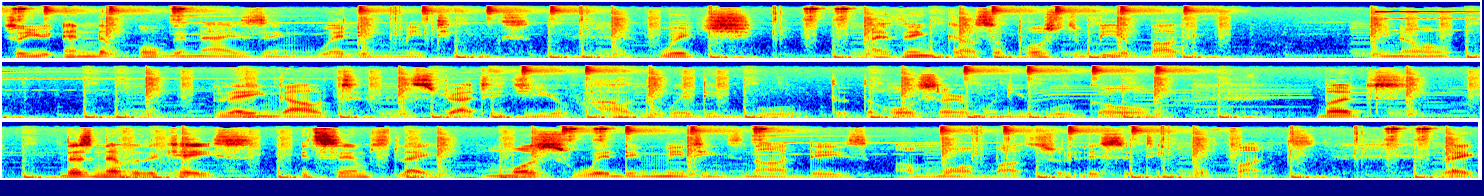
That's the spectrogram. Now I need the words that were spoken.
So you end up organizing wedding meetings, which I think are supposed to be about, you know, laying out the strategy of how the wedding will, the, the whole ceremony will go. But that's never the case. It seems like most wedding meetings nowadays are more about soliciting for funds like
